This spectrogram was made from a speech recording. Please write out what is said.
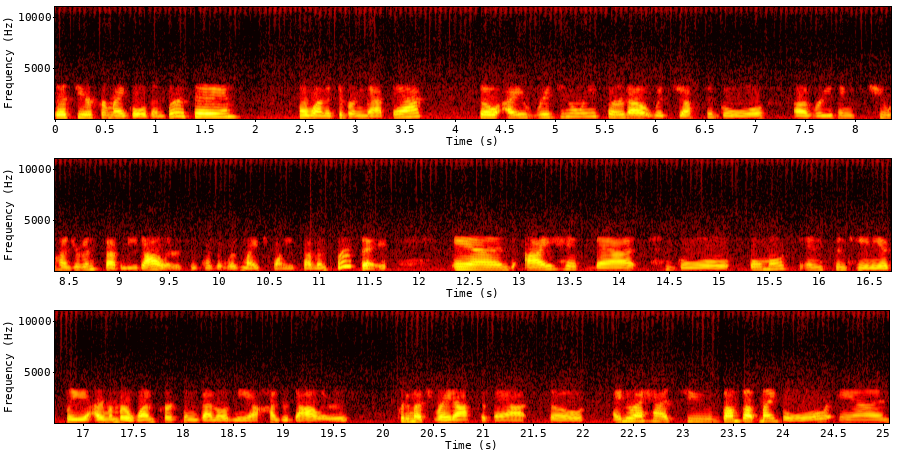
this year for my golden birthday, I wanted to bring that back. So I originally started out with just a goal of raising $270 because it was my 27th birthday. And I hit that goal almost instantaneously. I remember one person Venmoed me $100 pretty much right off the bat. So I knew I had to bump up my goal, and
